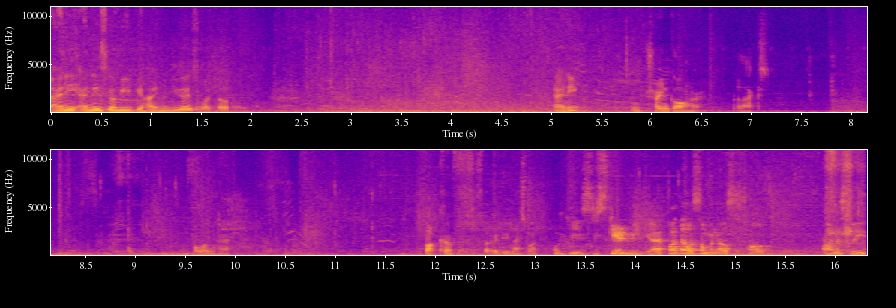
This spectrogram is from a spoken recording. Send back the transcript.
Annie, Annie's gonna be behind you guys. Watch out. Annie? I'm trying to go on her. Relax. Following her. Fuck, I'm sorry, dude. Nice one. Oh jeez, you scared me, dude. I thought that was someone else's fault. Honestly.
